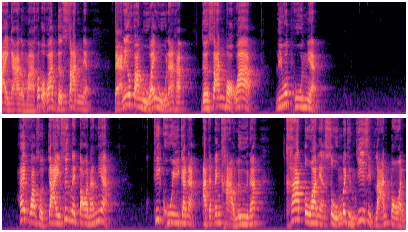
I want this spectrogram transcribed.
รายงานออกมาเขาบอกว่าเดอะซันเนี่ย แต่อันนี้ก็ฟังหูไว้หูนะครับเดอะซันบอกว่าลิเวอร์พูลเนี่ยให้ความสนใจซึ่งในตอนนั้นเนี่ยที่คุยกันอะอาจจะเป็นข่าวลือนะ ค่าตัวเนี่ยสูงไปถึง 20 ล้านปอนด์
